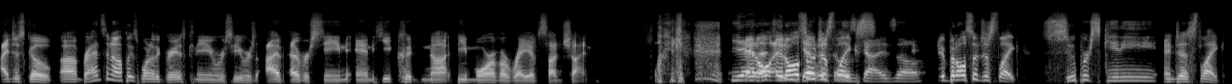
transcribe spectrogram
I just go. Uh, Brad Sinopoli is one of the greatest Canadian receivers I've ever seen, and he could not be more of a ray of sunshine. Like, yeah, and, and also just like guys, though. but also just like super skinny and just like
